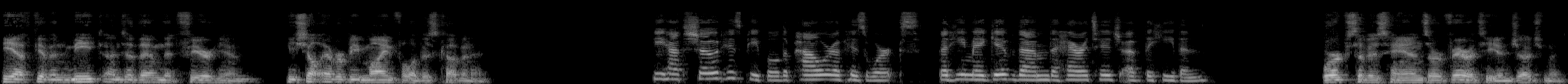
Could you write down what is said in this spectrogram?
He hath given meat unto them that fear him. He shall ever be mindful of his covenant. He hath showed his people the power of his works, that he may give them the heritage of the heathen. Works of his hands are verity and judgment.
